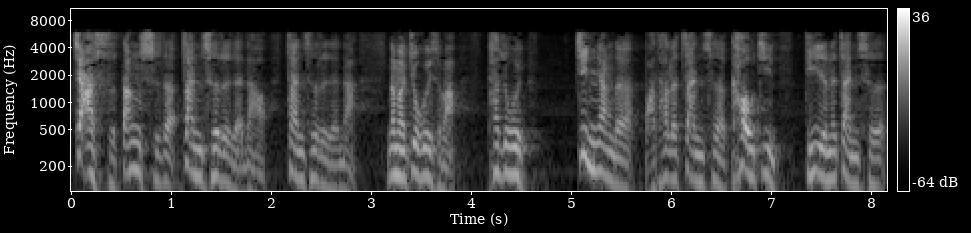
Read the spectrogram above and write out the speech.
驾驶当时的战车的人啊，战车的人呐，那么就会什么？他就会尽量的把他的战车靠近敌人的战车。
